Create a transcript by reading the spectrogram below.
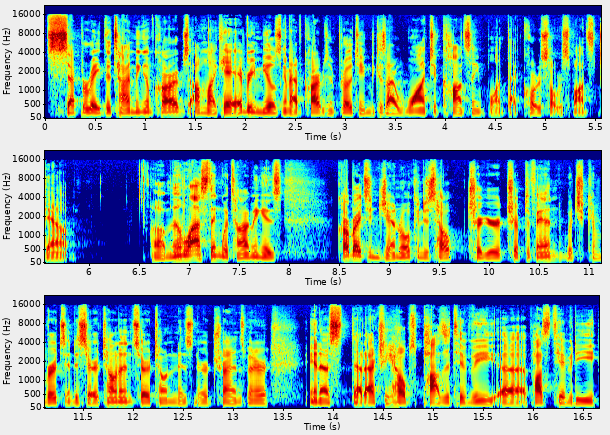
separate the timing of carbs, I'm like, hey, every meal is going to have carbs and protein because I want to constantly blunt that cortisol response down. Um, and then the last thing with timing is carbohydrates in general can just help trigger tryptophan, which converts into serotonin. Serotonin is a neurotransmitter in us that actually helps positivity, uh, positivity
